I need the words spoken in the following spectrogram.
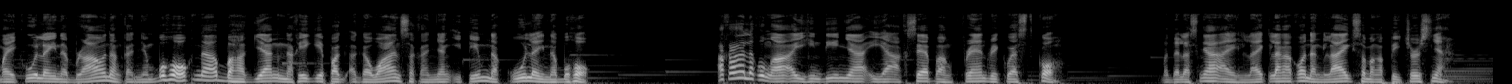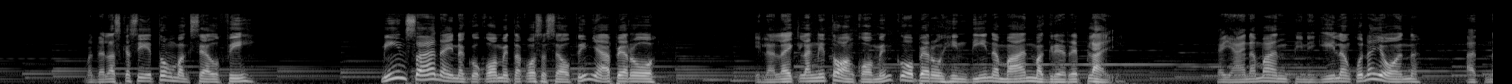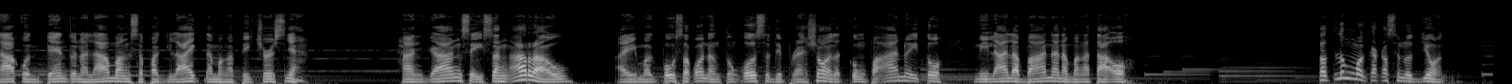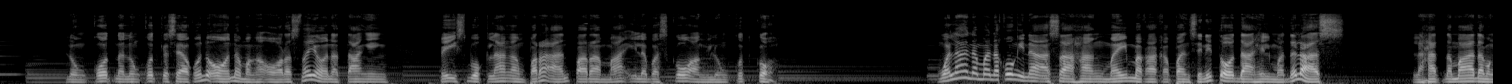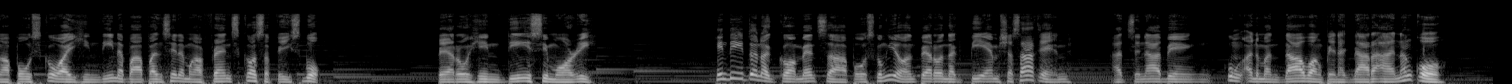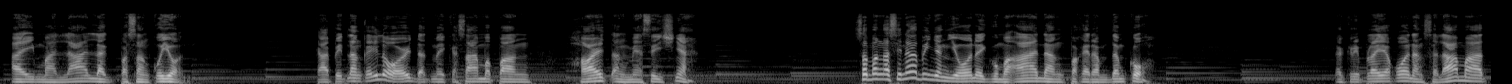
May kulay na brown ang kanyang buhok na bahagyang nakikipag-agawan sa kanyang itim na kulay na buhok. Akala ko nga ay hindi niya i-accept ang friend request ko. Madalas nga ay like lang ako ng like sa mga pictures niya. Madalas kasi itong mag-selfie. Minsan ay nagko-comment ako sa selfie niya pero ilalike lang nito ang comment ko pero hindi naman magre-reply. Kaya naman tinigilan ko na yon at nakontento na lamang sa pag-like ng mga pictures niya. Hanggang sa isang araw ay mag-post ako ng tungkol sa depression at kung paano ito nilalabanan ng mga tao. Tatlong magkakasunod yon Lungkot na lungkot kasi ako noon ng mga oras na yon at tanging Facebook lang ang paraan para mailabas ko ang lungkot ko. Wala naman akong inaasahang may makakapansin ito dahil madalas lahat naman ng mga post ko ay hindi napapansin ng mga friends ko sa Facebook. Pero hindi si Mori. Hindi ito nag-comment sa post kong yon pero nag-PM siya sa akin at sinabing kung ano man daw ang pinagdaraanan ko ay malalagpasan ko yon. Kapit lang kay Lord at may kasama pang heart ang message niya. Sa mga sinabi niyang yon ay gumaan ang pakiramdam ko. Nag-reply ako ng salamat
